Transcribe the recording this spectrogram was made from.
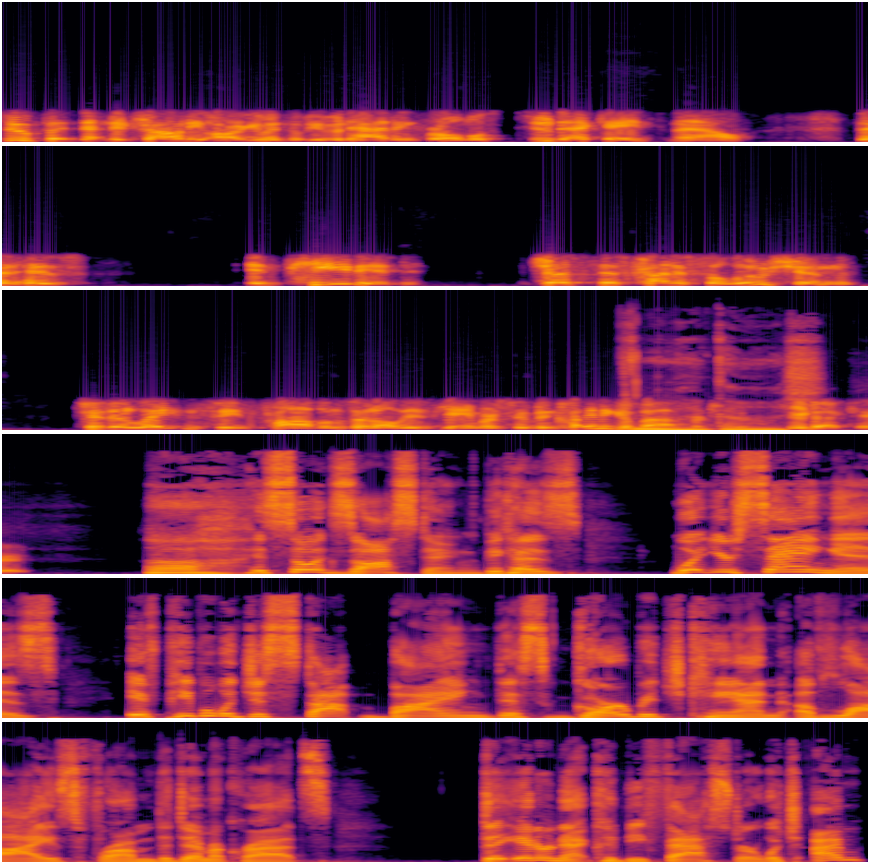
stupid net neutrality argument that we've been having for almost two decades now that has impeded just this kind of solution to the latency problems that all these gamers have been complaining about oh for two, two decades. Oh, it's so exhausting because what you're saying is if people would just stop buying this garbage can of lies from the Democrats, the internet could be faster which i'm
